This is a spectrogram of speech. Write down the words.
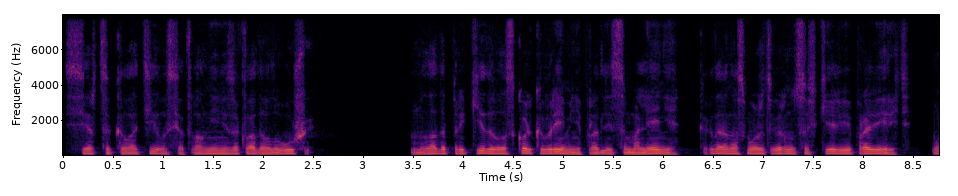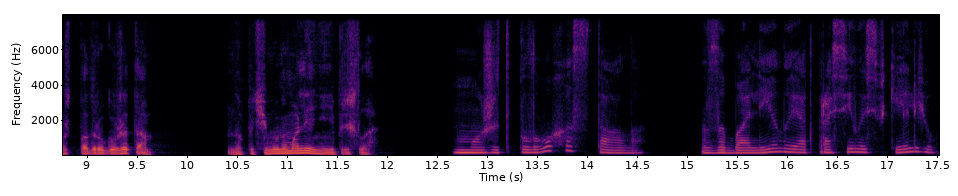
Сердце колотилось, от волнения закладывало уши. Млада прикидывала, сколько времени продлится моление, когда она сможет вернуться в келью и проверить, может, подруга уже там. Но почему на моление не пришла? Может, плохо стало? Заболела и отпросилась в келью?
